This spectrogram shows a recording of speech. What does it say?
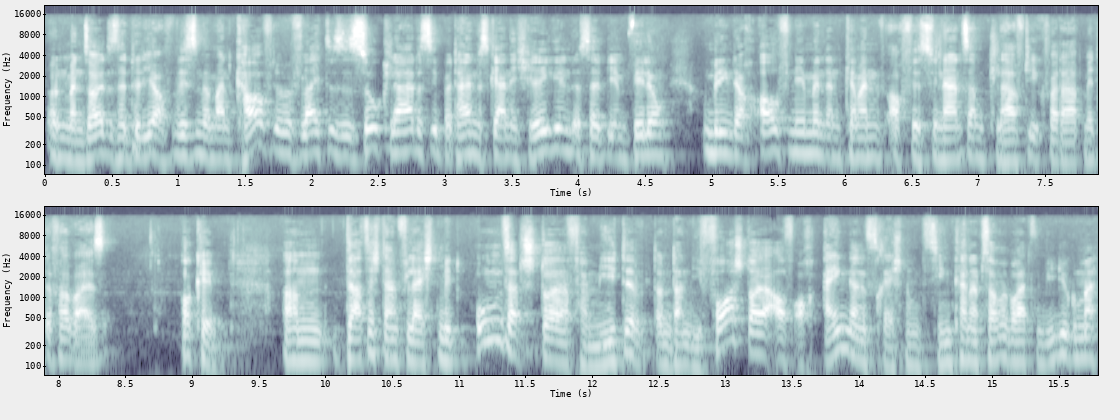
Und man sollte es natürlich auch wissen, wenn man kauft, aber vielleicht ist es so klar, dass die Parteien das gar nicht regeln. Deshalb die Empfehlung unbedingt auch aufnehmen. Dann kann man auch fürs Finanzamt klar auf die Quadratmeter verweisen. Okay. Ähm, dass ich dann vielleicht mit Umsatzsteuer vermiete und dann die Vorsteuer auf auch Eingangsrechnung ziehen kann. Dazu haben wir bereits ein Video gemacht.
